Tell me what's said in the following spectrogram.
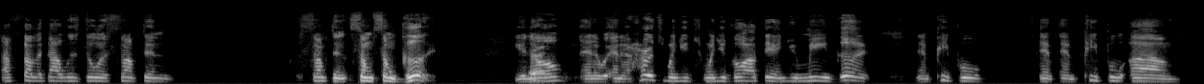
I felt like I was doing something, something some some good, you know. Right. And it, and it hurts when you when you go out there and you mean good, and people and and people um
